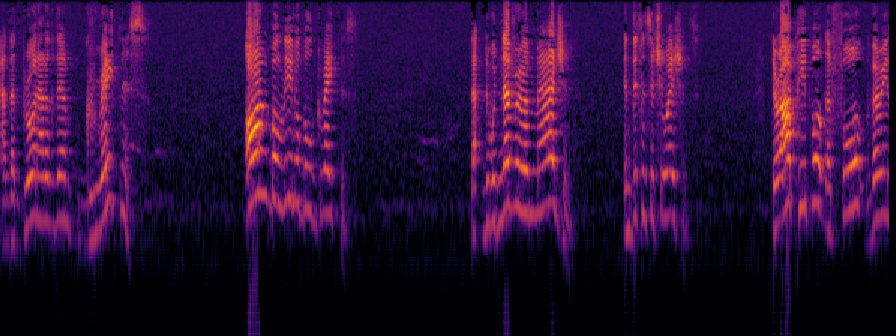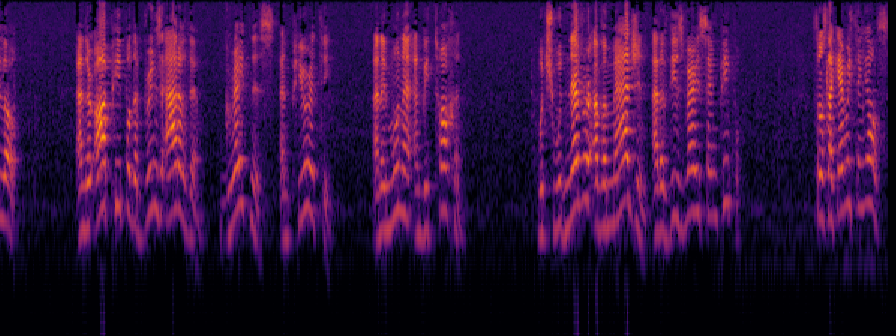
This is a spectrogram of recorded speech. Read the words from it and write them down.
and that brought out of them greatness, unbelievable greatness, that they would never imagine in different situations. There are people that fall very low, and there are people that brings out of them greatness and purity, and emunah and bitochen, which would never have imagined out of these very same people. So it's like everything else.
